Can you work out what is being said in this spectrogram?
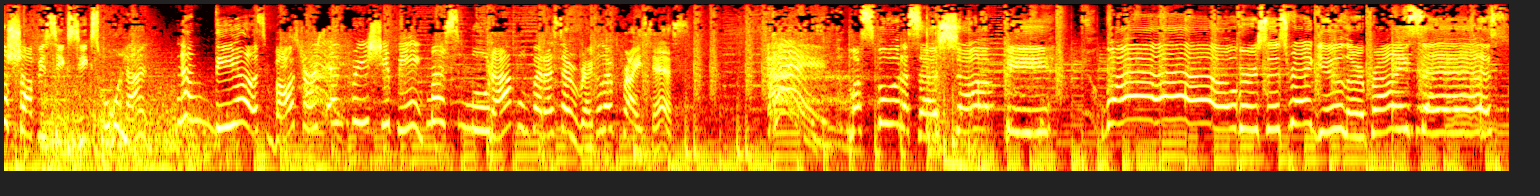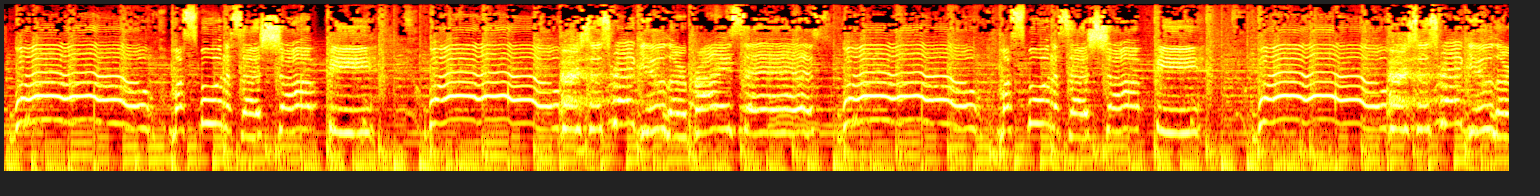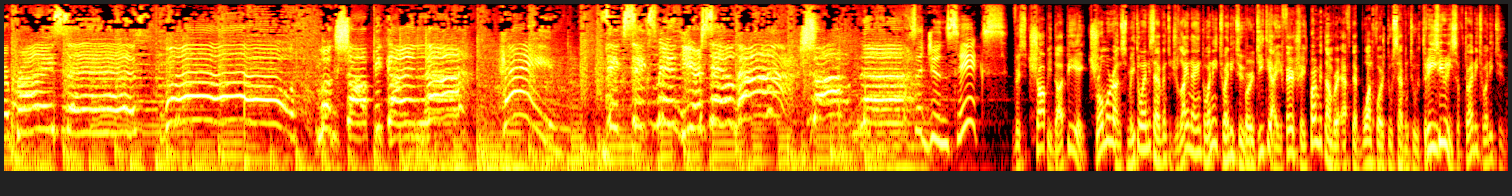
Sa Shopee 66 uulan ng deals, vouchers, and free shipping. Mas mura kumpara sa regular prices. Hey! Mas mura sa Shopee. Wow! Versus regular prices. Wow! Mas mura sa Shopee. Wow! Versus regular prices. Wow! Mas mura sa Shopee. Wow! Versus regular prices. Wow! Mag-Shopee ka na! Hey! 66 mid-year sale na! Shop na! Sa June 6. Visit Shopee.ph. Promo runs May 27 to July 9, 2022 for DTI Fair Trade Permit Number FTEB 142723 Series of 2022.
